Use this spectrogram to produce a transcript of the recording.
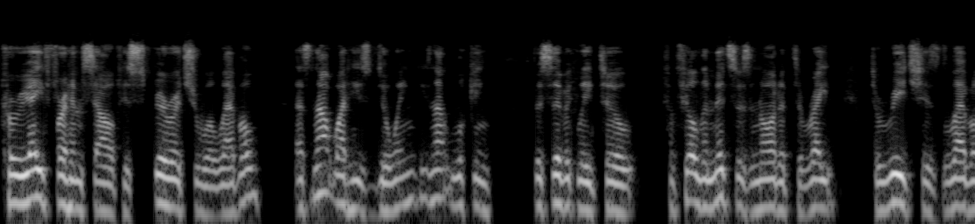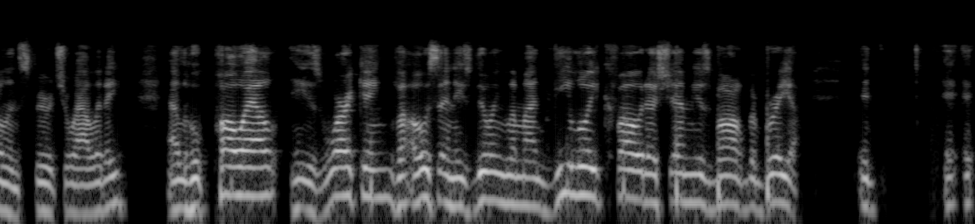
create for himself his spiritual level. That's not what he's doing. He's not looking specifically to fulfill the mitzvahs in order to rate to reach his level in spirituality. Elhu poel, he is working, va'osa, and he's doing laman gilui kvod Hashem. It, it, it,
